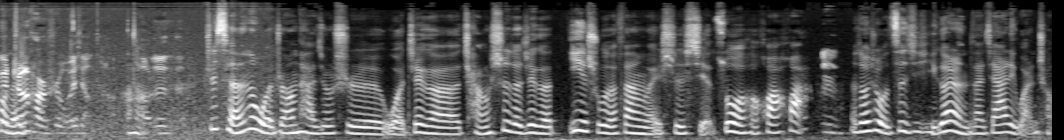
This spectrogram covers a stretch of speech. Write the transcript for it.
我的这个正好是我想讨啊讨论的。之前的我状态就是我这个尝试的这个艺术的范围是写作和画画，嗯，那都是我自己一个人在家里完成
